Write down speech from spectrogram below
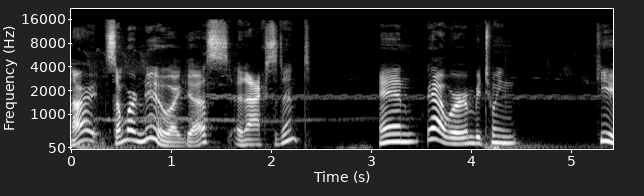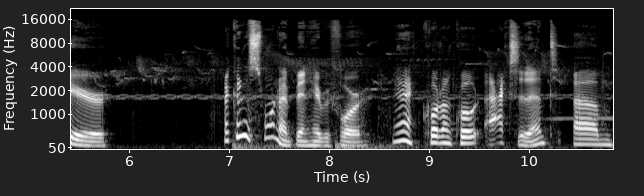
Alright, somewhere new, I guess. An accident. And yeah, we're in between here. I could have sworn I've been here before. Yeah, quote unquote accident. Um.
